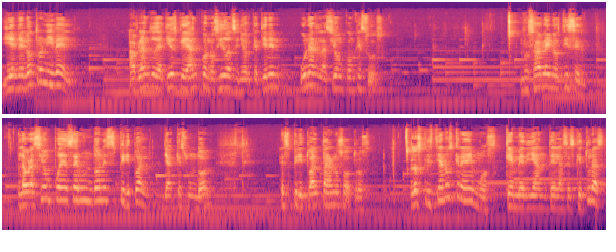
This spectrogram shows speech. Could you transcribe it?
Y en el otro nivel, hablando de aquellos que han conocido al Señor, que tienen una relación con Jesús, nos habla y nos dice, la oración puede ser un don espiritual, ya que es un don espiritual para nosotros. Los cristianos creemos que mediante las escrituras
